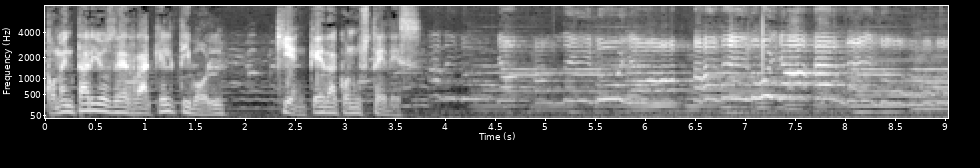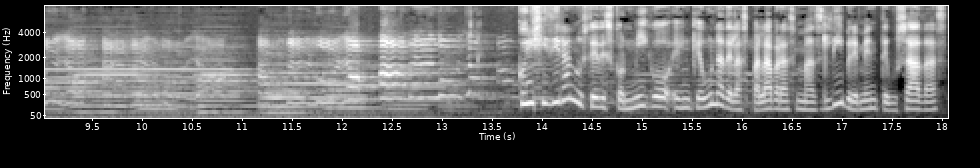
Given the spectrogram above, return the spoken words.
Comentarios de Raquel Tibol, quien queda con ustedes. Coincidirán ustedes conmigo en que una de las palabras más libremente usadas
